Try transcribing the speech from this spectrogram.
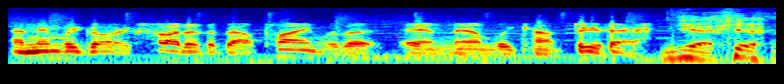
And then we got excited about playing with it, and now we can't do that. Yeah, yeah.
